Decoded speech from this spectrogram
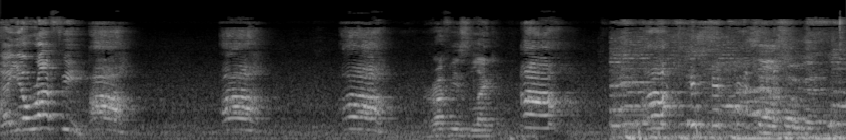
Hey, yo, Rafi! Ah! Ah! Ah! Rafi's like, ah! Ah! Sounds so good.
